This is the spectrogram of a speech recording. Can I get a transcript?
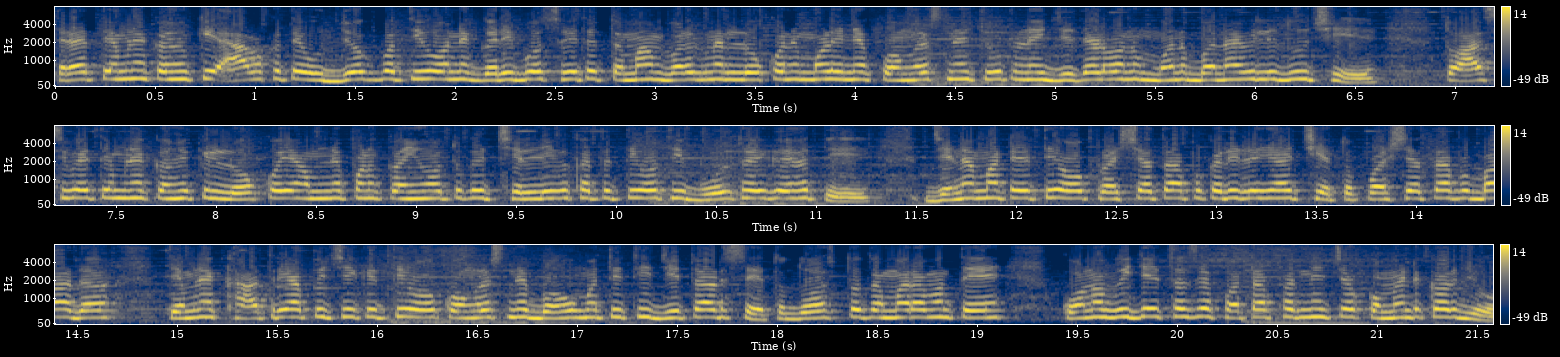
ત્યારે તેમણે કહ્યું કે આ વખતે ઉદ્યોગપતિઓ અને ગરીબો સહિત તમામ વર્ગના લોકોને મળીને કોંગ્રેસને ચૂંટણી જીતાડવાનું મન બનાવી લીધું છે. તો આ સિવાય તેમણે કહ્યું કે લોકોએ અમને પણ કહ્યું હતું કે છેલ્લી વખત તેઓથી ભૂલ થઈ ગઈ હતી. જેના માટે તેઓ પશ્ચાતાપ કરી રહ્યા છે. તો પશ્ચાતાપ બાદ તેમણે ખાતરી આપી છે કે તેઓ કોંગ્રેસને બહુમતીથી જીતાડશે. તો દોસ્તો, તમારા મતે કોનો વિજય થશે ફટાફટ નીચે કોમેન્ટ કરજો.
